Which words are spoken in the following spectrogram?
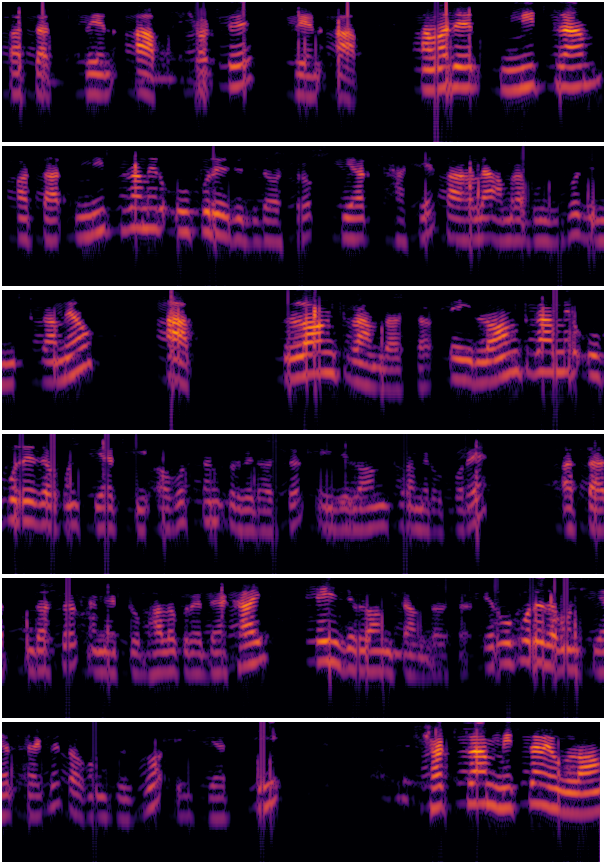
অর্থাৎ ট্রেন আপ শর্টে ট্রেন আপ আমাদের মিড টার্ম অর্থাৎ মিড টার্মের উপরে যদি দর্শক শেয়ার থাকে, তাহলে আমরা বুঝব যে মিড টার্মেও আপ লং টার্ম দর্শক, এই লং ট্রামের উপরে যখন শেয়ারটি অবস্থান করবে দর্শক, এই যে লং ট্রামের উপরে, অর্থাৎ দর্শক আমি একটু ভালো করে দেখাই। এই যে লং টার্ম দর্শক এর উপরে যখন শেয়ার থাকবে তখন বুঝব এই শেয়ারটি শর্ট টার্ম মিড টার্ম এবং লং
